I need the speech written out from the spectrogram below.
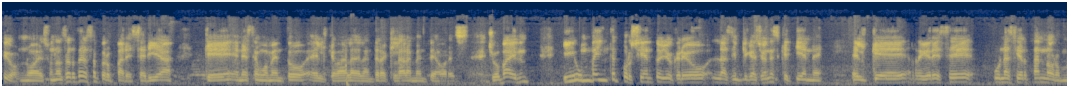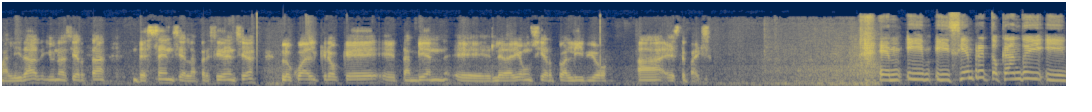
Digo, no es una certeza, pero parecería que en este momento el que va a la delantera claramente ahora es eh, Joe Biden. Y un 20% yo creo las implicaciones que tiene el que regrese una cierta normalidad y una cierta decencia a la presidencia, lo cual creo que eh, también eh, le daría un cierto alivio a este país. Em, y, siempre tocando y,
